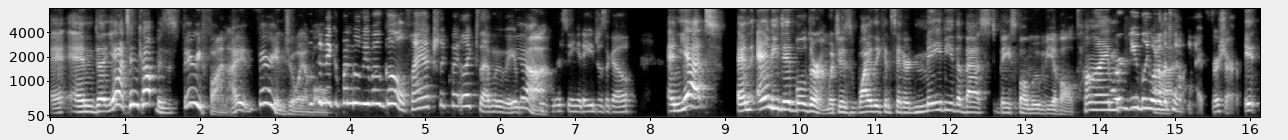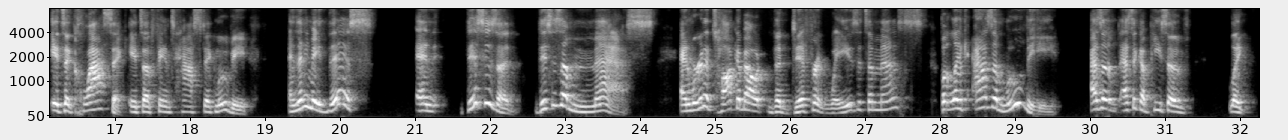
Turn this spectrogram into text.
and uh, yeah, Tin Cup is very fun. I very enjoyable. You can make a fun movie about golf. I actually quite liked that movie. Yeah, I remember seeing it ages ago. And yet, and and he did Bull Durham, which is widely considered maybe the best baseball movie of all time. Arguably one of the uh, top five for sure. It, it's a classic. It's a fantastic movie. And then he made this, and this is a this is a mess. And we're gonna talk about the different ways it's a mess. But like as a movie, as a as like a piece of like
